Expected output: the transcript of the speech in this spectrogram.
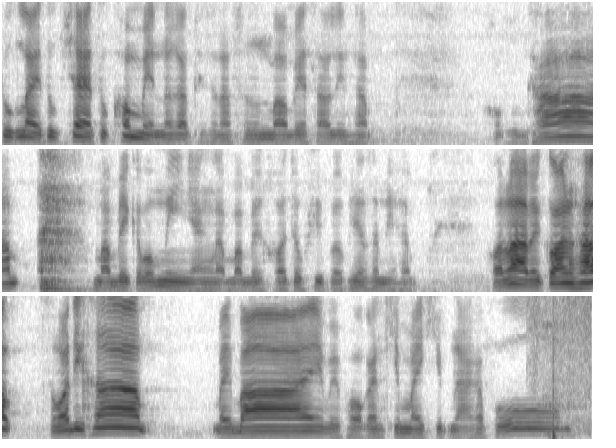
ทุกไลค์ทุกแชร์ทุกคอมเมนต์นะครับที่สนับสนุนบาเบสาลินครับขอบคุณครับบาเบกับบ่มีอย่างละบาเบขอจบคลิปเพียงเท่านี้ครับขอลาไปก่อนครับ สวัสดีครับบ๊ายบายไปพอกันคลิปใหม่คลิปหน้าครับผม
